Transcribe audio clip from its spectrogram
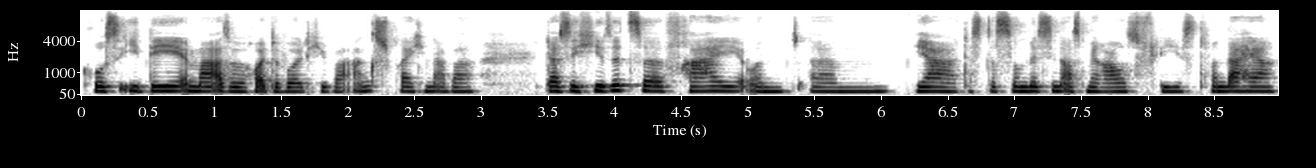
große Idee immer. Also heute wollte ich über Angst sprechen, aber dass ich hier sitze frei und ähm, ja, dass das so ein bisschen aus mir rausfließt. Von daher,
